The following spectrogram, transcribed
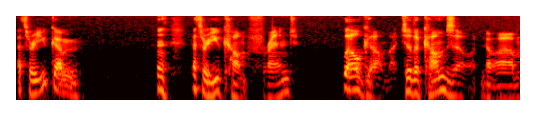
That's where you come. that's where you come, friend. Welcome to the Come Zone. No, um,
